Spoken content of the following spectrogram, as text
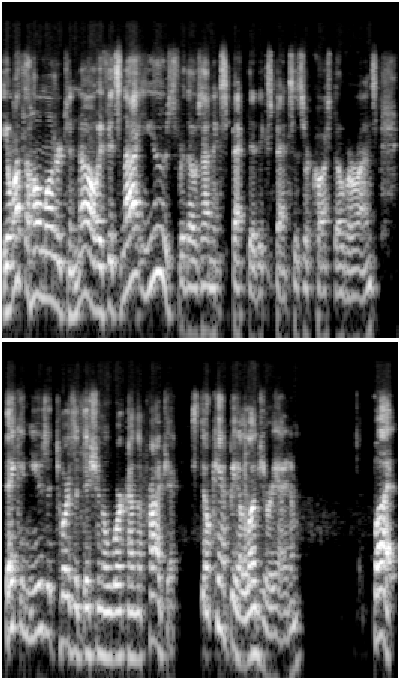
you want the homeowner to know if it's not used for those unexpected expenses or cost overruns, they can use it towards additional work on the project. Still can't be a luxury item, but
